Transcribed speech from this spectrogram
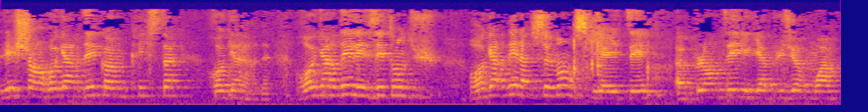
les champs. Regardez comme Christ regarde. Regardez les étendues. Regardez la semence qui a été euh, plantée il y a plusieurs mois.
